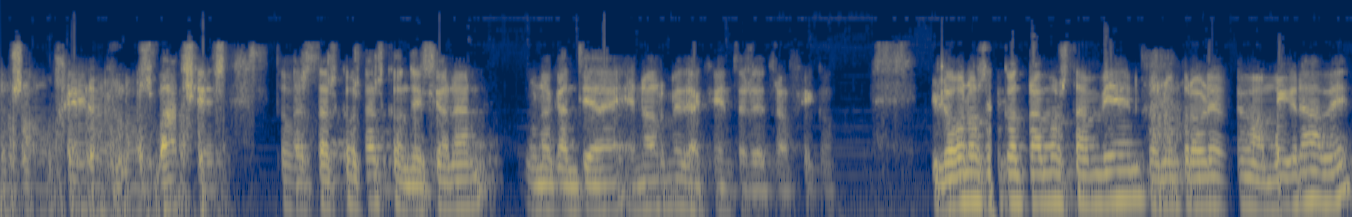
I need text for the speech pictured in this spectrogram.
los agujeros, los baches, todas estas cosas condicionan una cantidad enorme de accidentes de tráfico. Y luego nos encontramos también con un problema muy grave,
